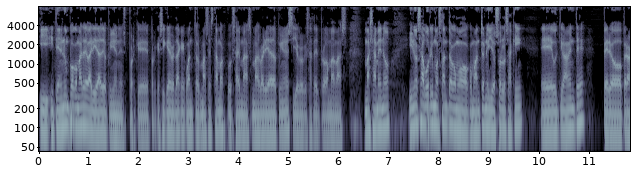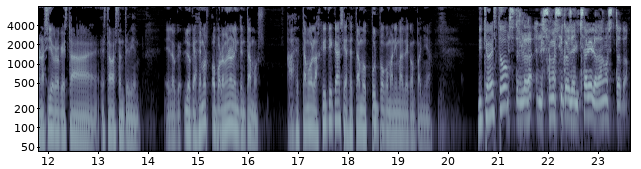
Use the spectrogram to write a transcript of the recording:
y, tener un poco más de variedad de opiniones porque porque sí que es verdad que cuantos más estamos pues hay más, más variedad de opiniones y yo creo que se hace el programa más, más ameno. Y no nos aburrimos tanto como, como Antonio y yo solos aquí eh, últimamente pero, pero aún así yo creo que está, está bastante bien. Eh, lo, que, lo que hacemos o por lo menos lo intentamos. Aceptamos las críticas y aceptamos pulpo como animal de compañía. Dicho esto. Nosotros somos chicos del Cholo y lo damos todo.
